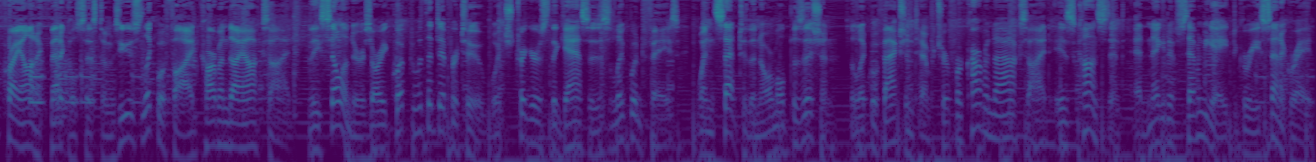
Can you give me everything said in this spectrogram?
cryonic medical systems use liquefied carbon dioxide. The cylinders are equipped with a dipper tube which triggers the gas's liquid phase when set to the normal position. The liquefaction temperature for carbon dioxide is constant at negative 78 degrees centigrade.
